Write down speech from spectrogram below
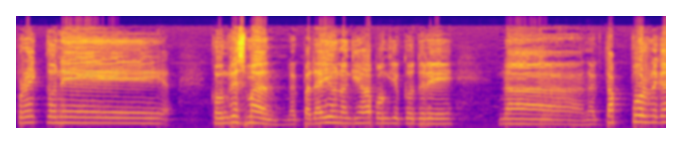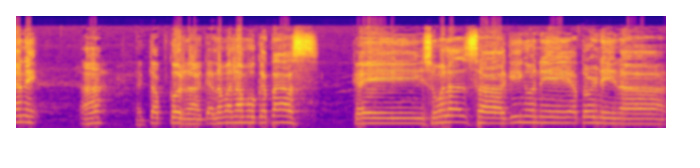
proyekto ni congressman nagpadayon ang gihapon gyud ko diri na nagtapor na gani ha? Nagtapor nag anaman na mo kataas. Kay sumala sa gingon ni attorney na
